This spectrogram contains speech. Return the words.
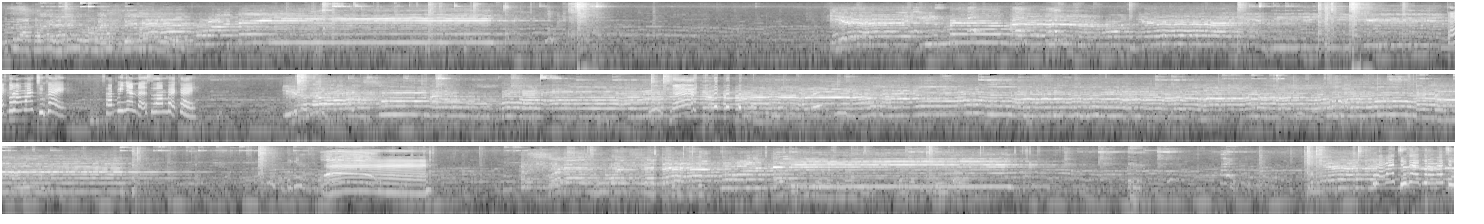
ada kayak di situ ada lagi di. Kai kurang maju kai. Sapinya ndak sampai kai. Ya Rasul काय करू नाचू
